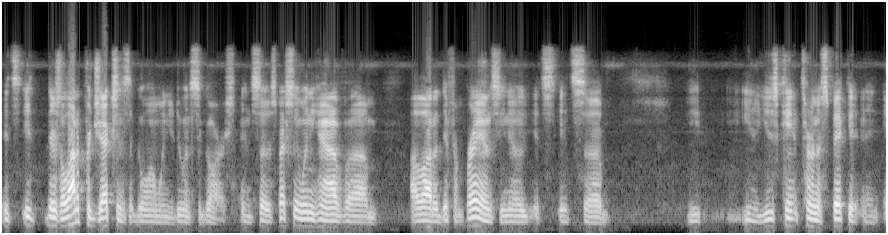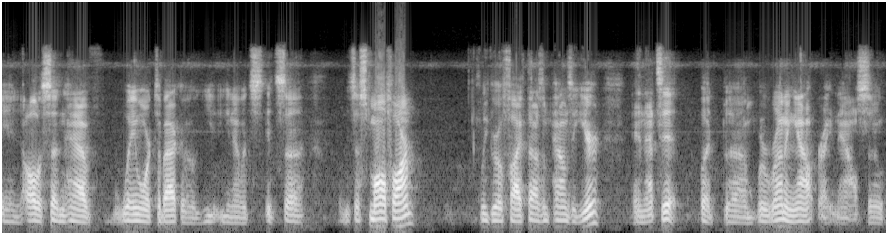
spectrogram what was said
It's it. There's a lot of projections that go on when you're doing cigars, and so especially when you have um, a lot of different brands, you know, it's it's uh, you you know you just can't turn a spigot and, and all of a sudden have way more tobacco. You, you know, it's it's a it's a small farm. We grow five thousand pounds a year, and that's it. But um, we're running out right now, so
